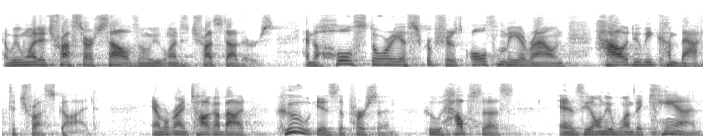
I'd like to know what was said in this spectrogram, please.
And we want to trust ourselves and we want to trust others. And the whole story of Scripture is ultimately around how do we come back to trust God. And we're going to talk about who is the person who helps us and is the only one that can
